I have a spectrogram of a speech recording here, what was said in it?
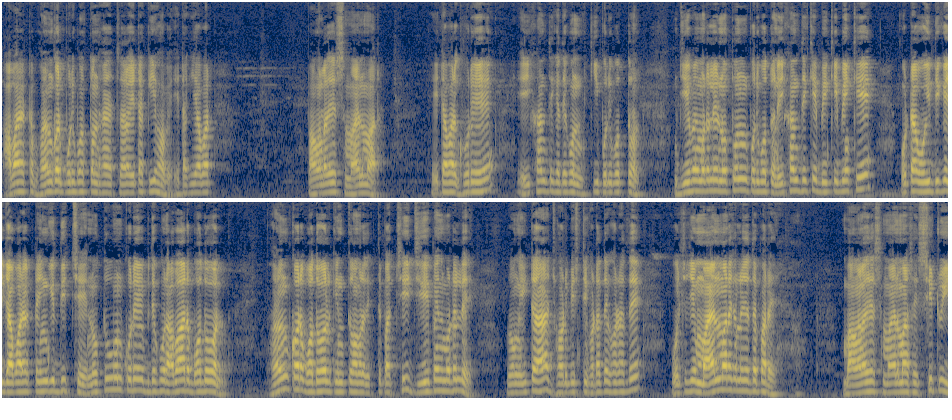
আবার একটা ভয়ঙ্কর পরিবর্তন দেখা যাচ্ছে। তাহলে এটা কি হবে? এটা কি আবার বাংলাদেশ, মায়ানমার? এটা আবার ঘুরে এইখান থেকে দেখুন কি পরিবর্তন। জিএফআই মডেলের নতুন পরিবর্তন। এইখান থেকে বেঁকে বেঁকে ওটা ওই দিকে যাবার একটা ইঙ্গিত দিচ্ছে। নতুন করে দেখুন আবার বদল। ভয়ঙ্কর বদল কিন্তু আমরা দেখতে পাচ্ছি জিএফএস মডেলে। এবং এইটা ঝড় বৃষ্টি ঘটাতে ঘটাতে বলছে যে মায়ানমারে চলে যেতে পারে। বাংলাদেশ মায়ানমার সেই সিটুই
